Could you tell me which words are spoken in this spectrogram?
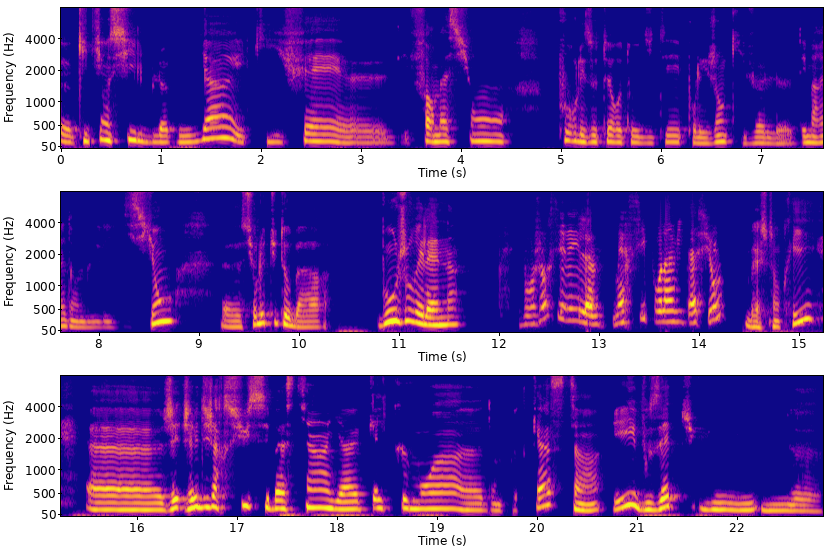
euh, qui tient aussi le blog MIA et qui fait euh, des formations pour les auteurs auto-édités, pour les gens qui veulent démarrer dans l'édition, euh, sur le tuto bar. Bonjour Hélène. Bonjour Cyril, merci pour l'invitation. Bah, je t'en prie. J'avais déjà reçu Sébastien il y a quelques mois dans le podcast hein, et vous êtes une, une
